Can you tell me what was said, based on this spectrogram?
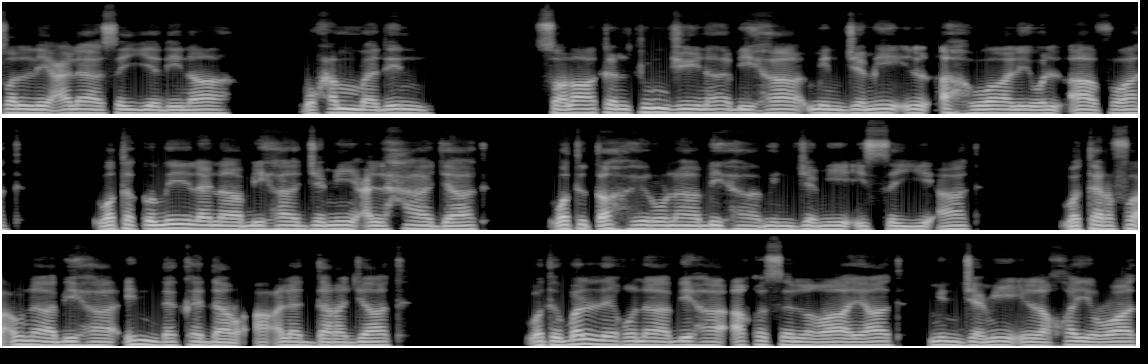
சல்லி அலா சையதினா முஹம்மதின் صلاة تنجينا بها من جميع الأهوال والآفات وتقضي لنا بها جميع الحاجات وتطهرنا بها من جميع السيئات وترفعنا بها عندك در أعلى الدرجات وتبلغنا بها أقصى الغايات من جميع الخيرات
